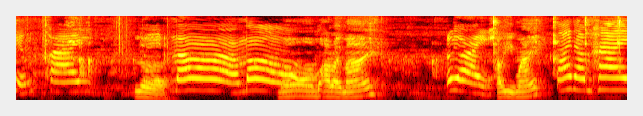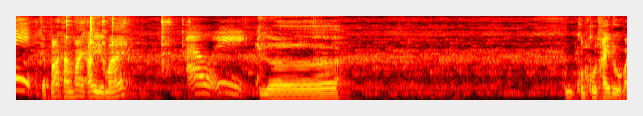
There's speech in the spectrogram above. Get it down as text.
จิ๋มพายเลอหม้อหม้อหมอหมออร่อยไหมอร่อยเอาอีกไหมป้าทำให้เดี๋ยวป้าทำให้เอาอีกไหมเอาอีกเลอคุณคุณครูไทยดูไหม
